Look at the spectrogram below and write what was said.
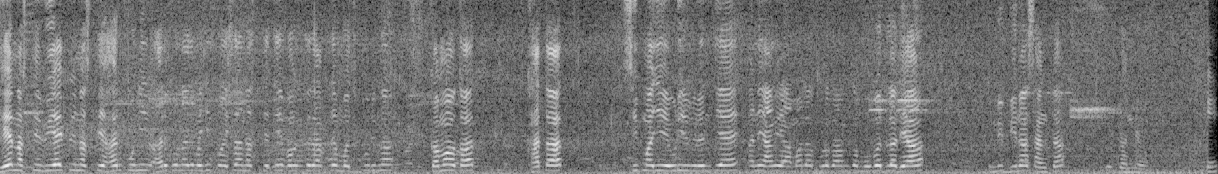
हे नसते व्ही आय पी नसते हर कोणी हर कोणाच्या पाशी पैसा नसते ते फक्त आपल्या मजबुरीनं कमावतात खातात. सिप माझी एवढी विनंती आहे आणि आम्ही आम्हाला थोडंसं आमचा मोबदला द्या. तुम्ही बिना सांगता. धन्यवाद.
